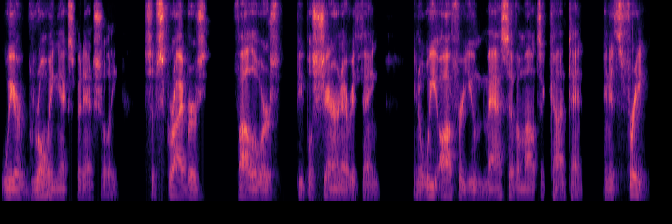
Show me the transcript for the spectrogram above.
We are growing exponentially. Subscribers, followers, people sharing everything. You know, we offer you massive amounts of content and it's free.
